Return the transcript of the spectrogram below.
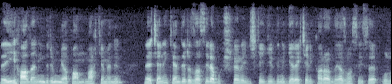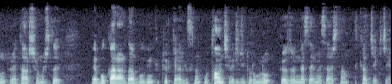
ve İHA'dan indirim yapan mahkemenin NÇ'nin kendi rızasıyla bu kişilerle ilişkiye girdiğini gerekçeli kararda yazması ise uzun süre tartışılmıştı ve bu kararda bugünkü Türk yargısının utanç verici durumunu göz önüne sermesi açısından dikkat çekici.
